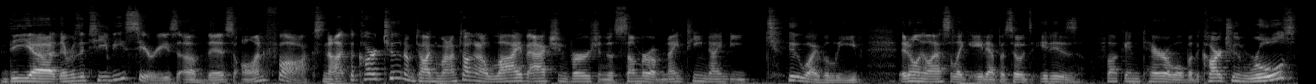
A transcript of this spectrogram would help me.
The uh, there was a TV series of this on Fox, not the cartoon I'm talking about. I'm talking a live action version, the summer of 1992, I believe. It only lasted like eight episodes. It is fucking terrible, but the cartoon rules,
